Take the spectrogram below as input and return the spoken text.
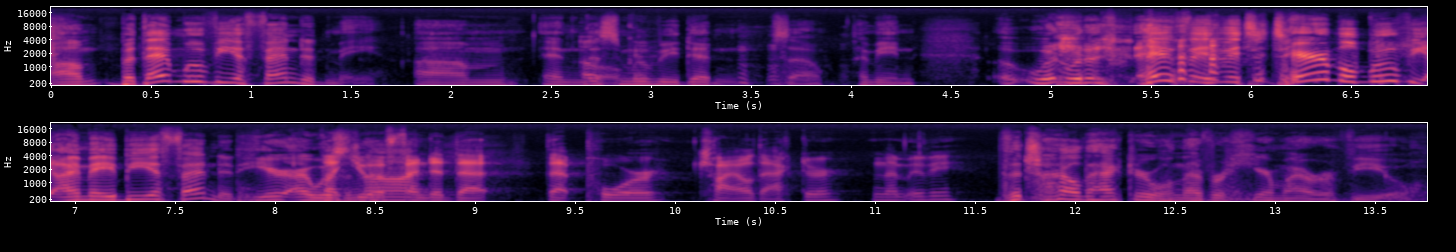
Um, but that movie offended me. Um, and this okay. movie didn't. So, I mean, uh, would, would it, hey, if, if it's a terrible movie, I may be offended. Here, I was Like you not. offended that that poor child actor in that movie. The child actor will never hear my review.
